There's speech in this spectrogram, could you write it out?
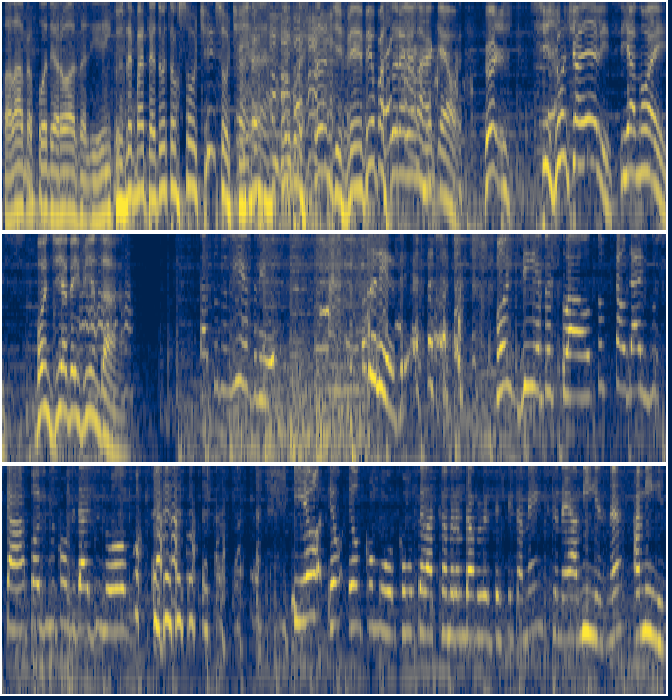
Palavra poderosa ali, hein? Os debatedores estão soltinhos, soltinhos, né? Tô gostando de ver, viu, pastora Helena Raquel? Se junte a eles e a nós. Bom dia, bem-vinda. Tá tudo livre? Tudo livre. Bom dia, pessoal. Tô com saudade do chá. Pode me convidar de novo. e eu, eu, eu como, como pela câmera não dá pra ver perfeitamente, né? A minha, né? A minha.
